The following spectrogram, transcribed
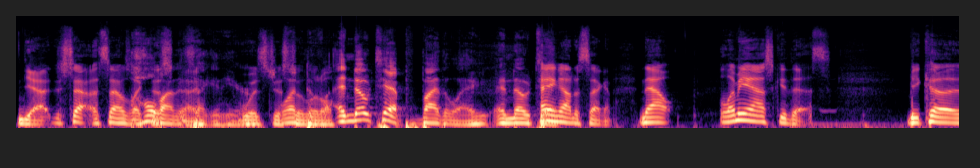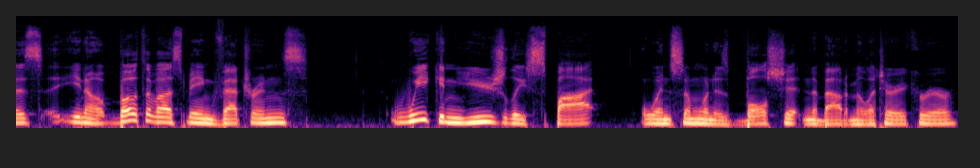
Yeah, it, just, it sounds like Hold on a second here. Was just What a little. fu- and no tip, by the way, and no tip. Hang on a second. Now, let me ask you this, because you know, both of us being veterans, we can usually spot when someone is bullshitting about a military career.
